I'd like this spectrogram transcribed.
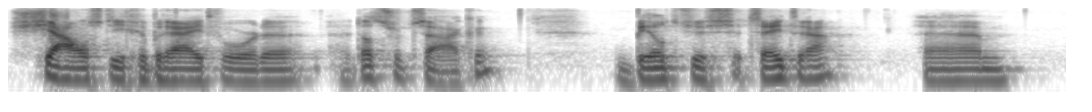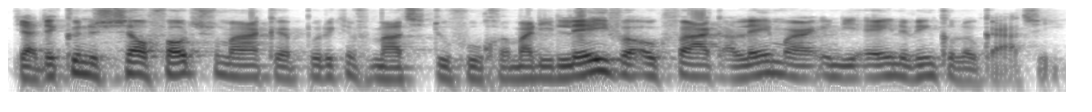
sjaals die gebreid worden, uh, dat soort zaken. Beeldjes, et cetera. Um, ja, daar kunnen ze zelf foto's van maken, productinformatie toevoegen. Maar die leven ook vaak alleen maar in die ene winkellocatie.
